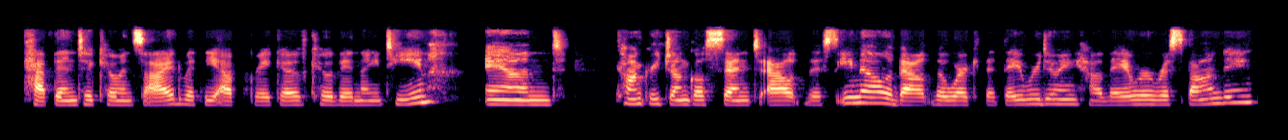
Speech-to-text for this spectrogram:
happened to coincide with the outbreak of COVID 19. And Concrete Jungle sent out this email about the work that they were doing, how they were responding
